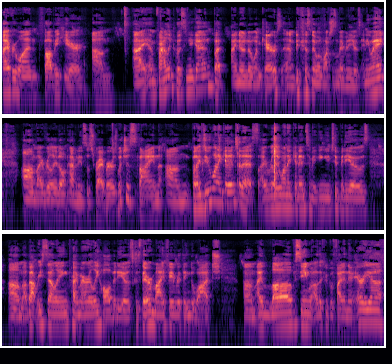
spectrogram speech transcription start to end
Hi everyone, Bobby here. Um, I am finally posting again, but I know no one cares and because no one watches my videos anyway. Um, I really don't have any subscribers, which is fine. Um, but I do want to get into this. I really want to get into making YouTube videos um, about reselling, primarily haul videos, because they're my favorite thing to watch. Um, I love seeing what other people find in their area.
